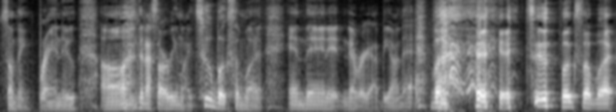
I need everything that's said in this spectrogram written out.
something brand new. Uh, then I started reading like two books a month, and then it never got beyond that. But two books a month,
